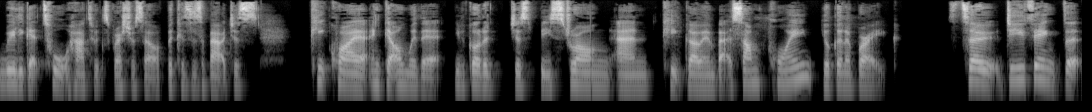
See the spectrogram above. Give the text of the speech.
really get taught how to express yourself because it's about just keep quiet and get on with it. You've got to just be strong and keep going. But at some point, you're going to break. So, do you think that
